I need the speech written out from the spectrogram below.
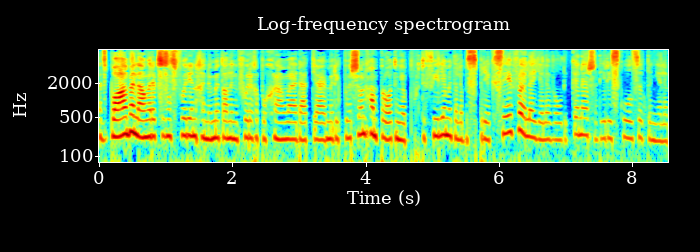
Dit's baie belangrik soos ons voorheen genoem het al in die vorige programme dat jy met die persoon gaan praat en jou portefeulje met hulle bespreek. Sê vir hulle jy wil die kinders wat hierdie skool sit en julle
